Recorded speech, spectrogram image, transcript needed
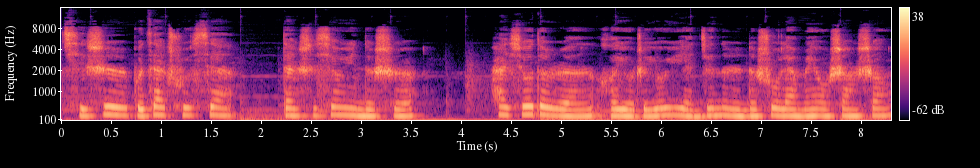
骑士不再出现，但是幸运的是，害羞的人和有着忧郁眼睛的人的数量没有上升，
